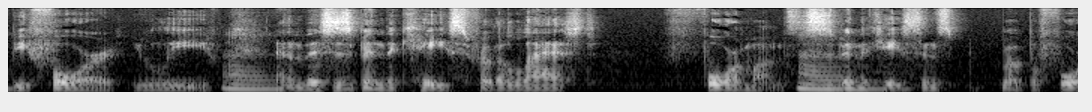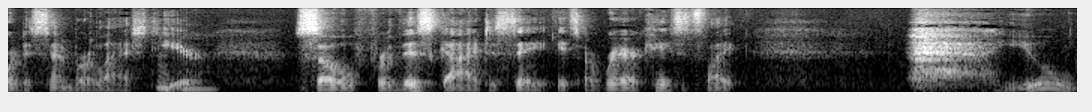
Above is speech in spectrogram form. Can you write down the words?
before you leave. Mm. And this has been the case for the last four months. This has been the Mm. case since before December last Mm-hmm. year. So for this guy to say it's a rare case, it's like you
